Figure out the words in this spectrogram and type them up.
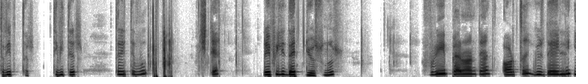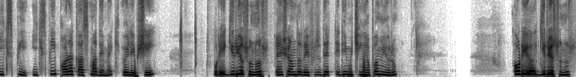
Twitter. Twitter. Twitter'ı işte refili det diyorsunuz. Free parent artı %50 XP. XP para kasma demek. Öyle bir şey. Buraya giriyorsunuz. Ben şu anda refridet dediğim için yapamıyorum. Oraya giriyorsunuz.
